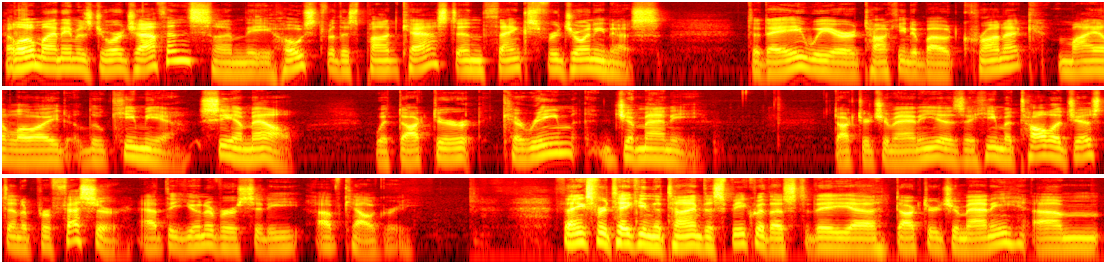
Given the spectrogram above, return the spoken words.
Hello, my name is George Athens. I'm the host for this podcast, and thanks for joining us. Today we are talking about chronic myeloid leukemia, CML, with Dr. Kareem Jamani. Dr. Jamani is a hematologist and a professor at the University of Calgary. Thanks for taking the time to speak with us today, uh, Dr. Jamani. Um,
